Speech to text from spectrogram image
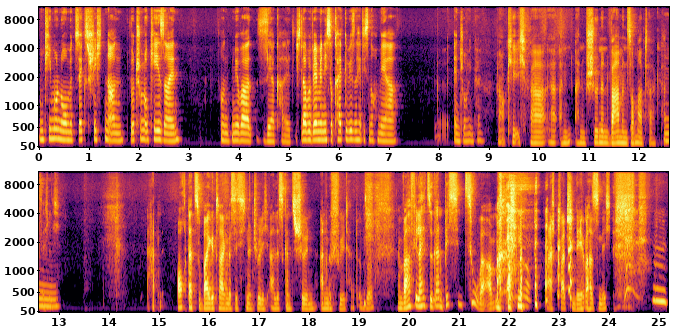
ein Kimono mit sechs Schichten an, wird schon okay sein. Und mir war sehr kalt. Ich glaube, wäre mir nicht so kalt gewesen, hätte ich es noch mehr äh, enjoyen können. Ah, okay, ich war äh, an einem schönen warmen Sommertag tatsächlich. Mm. Hat auch dazu beigetragen, dass es sich natürlich alles ganz schön angefühlt hat und so. Dann war vielleicht sogar ein bisschen zu warm. Ach Quatsch, nee, war es nicht. Hm.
